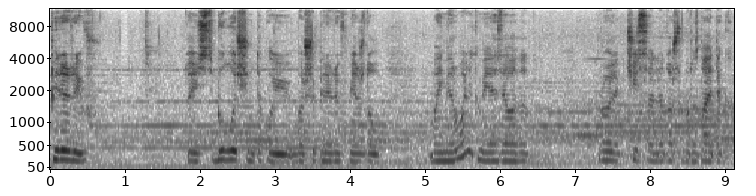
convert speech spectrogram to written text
перерыв. То есть был очень такой большой перерыв между моими роликами. Я сделал этот ролик чисто для того, чтобы разбавить так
